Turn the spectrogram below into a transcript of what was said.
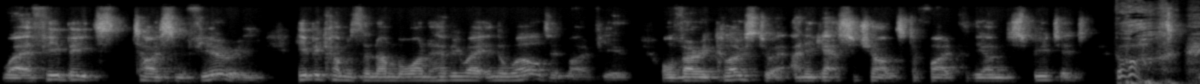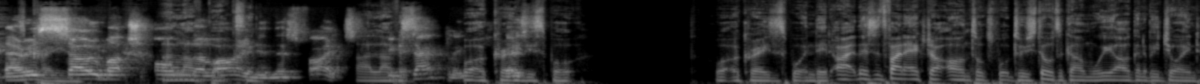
where if he beats Tyson Fury, he becomes the number one heavyweight in the world, in my view, or very close to it, and he gets a chance to fight for the undisputed. Oh, there is crazy. so much on the boxing. line in this fight. I love exactly. It. What a crazy There's, sport. What a crazy sport indeed. All right, this is Fight Extra on Talksport 2. Still to come, we are going to be joined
